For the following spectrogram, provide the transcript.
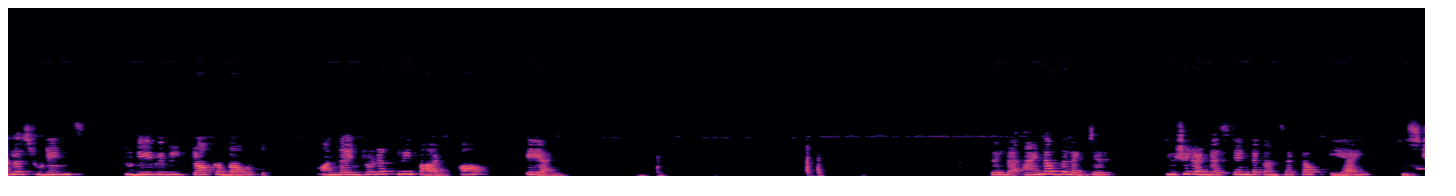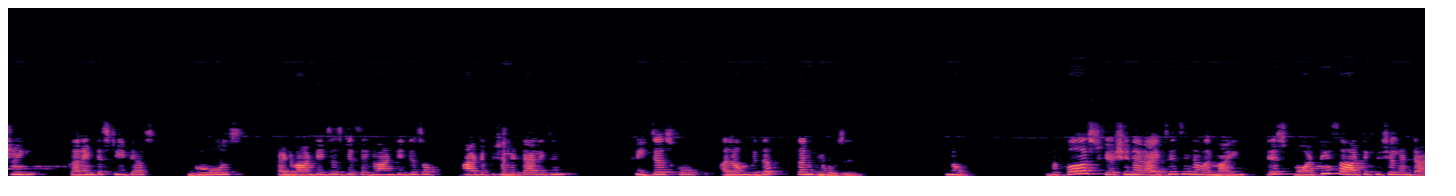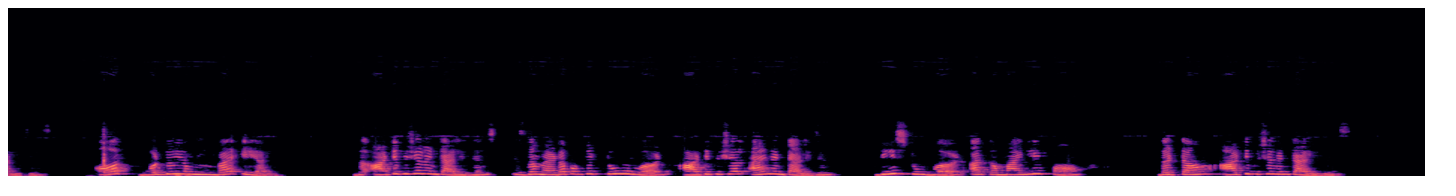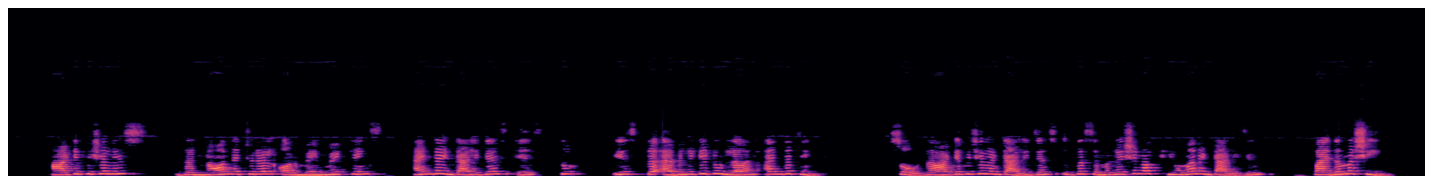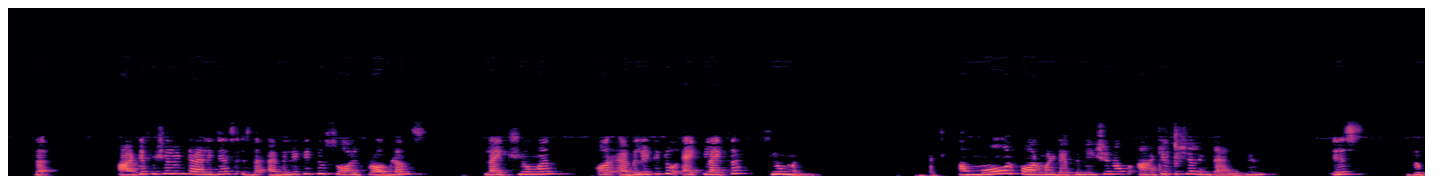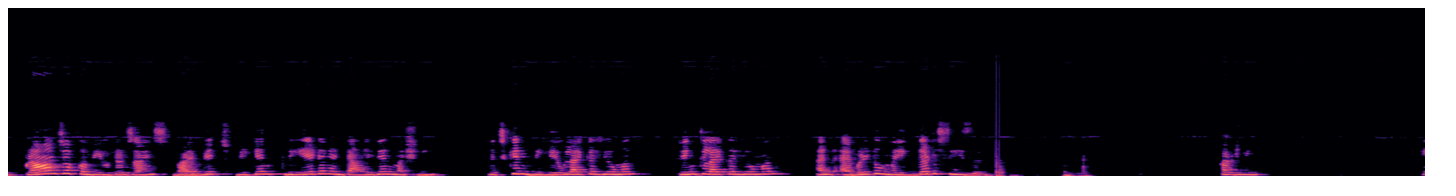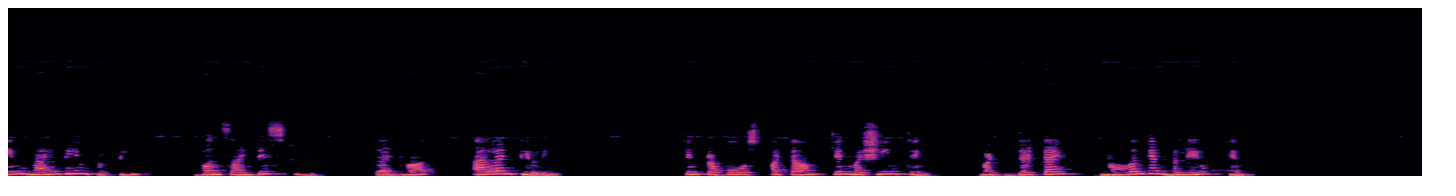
Hello students, today we will talk about on the introductory part of AI. Till the end of the lecture, you should understand the concept of AI, history, current status, goals, advantages, disadvantages of artificial intelligence, feature scope along with the conclusion. Now, the first question arises in our mind is what is artificial intelligence? Or what do you mean by AI? The artificial intelligence is the made up of the two words artificial and intelligence. These two words are combinedly form the term artificial intelligence. Artificial is the non-natural or man-made things and the intelligence is to is the ability to learn and the think. So the artificial intelligence is the simulation of human intelligence by the machine. Artificial intelligence is the ability to solve problems like human or ability to act like a human. A more formal definition of artificial intelligence is the branch of computer science by which we can create an intelligent machine which can behave like a human, think like a human and able to make the decision. Early in 1950, one scientist that was Alan Turing can propose a term can machine think but that time no one can believe him.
